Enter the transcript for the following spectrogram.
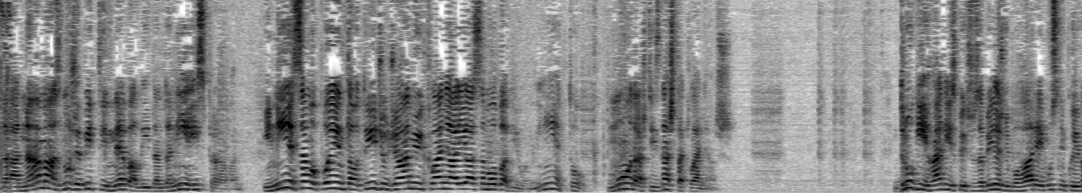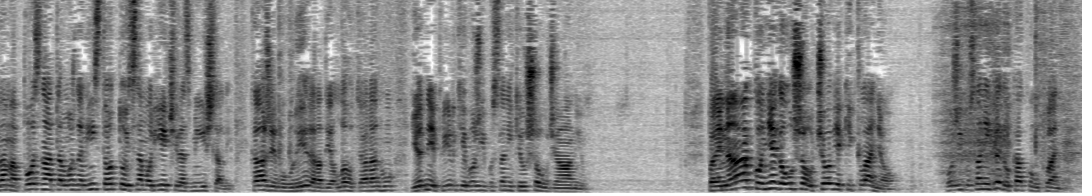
da namaz može biti nevalidan, da nije ispravan. I nije samo pojenta otiđu u džamiju i klanja i ja sam obavio. Nije to. Moraš ti znaš šta klanjaš. Drugi hadis koji su zabilježili Buharija i Muslim koji vama poznat, ali možda niste o toj samo riječi razmišljali. Kaže Buhurera radijallahu ta'ala anhu, jedne prilike Boži poslanik je ušao u džamiju. Pa je nakon njega ušao čovjek i klanjao. Boži poslanik gledao kako on klanjao.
